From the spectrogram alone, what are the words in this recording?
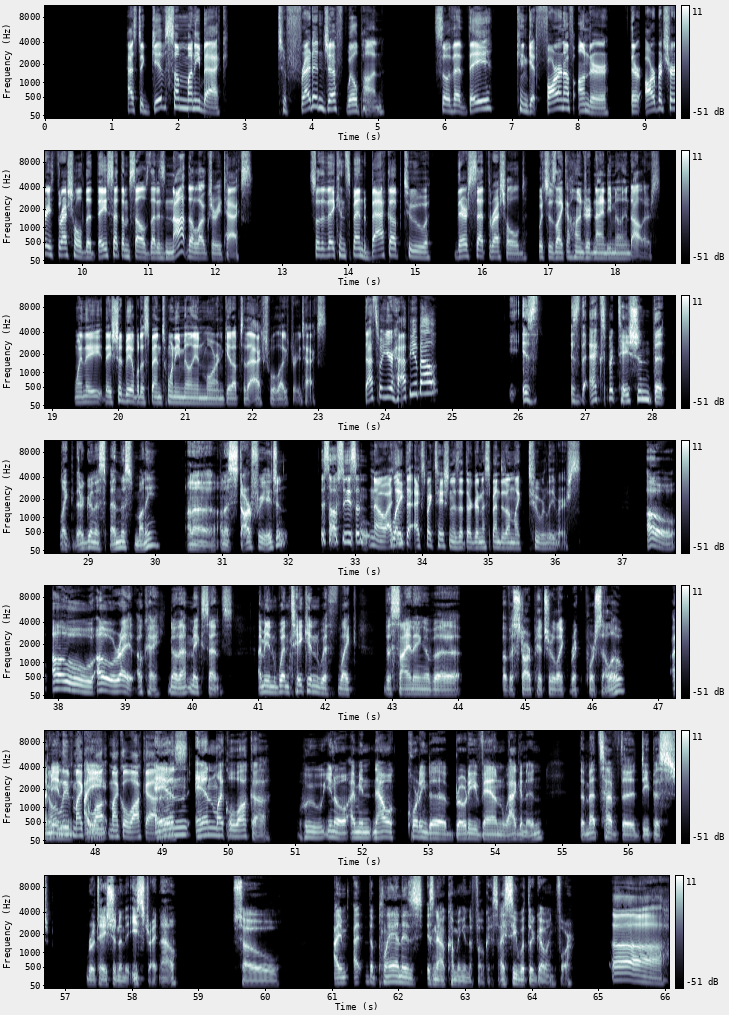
has to give some money back to Fred and Jeff Wilpon so that they can get far enough under their arbitrary threshold that they set themselves that is not the luxury tax so that they can spend back up to their set threshold which is like 190 million dollars when they they should be able to spend 20 million more and get up to the actual luxury tax. That's what you're happy about? Is is the expectation that like they're gonna spend this money on a on a star free agent this offseason? no i like, think the expectation is that they're going to spend it on like two relievers Oh, oh, oh, right. Okay. No, that makes sense. I mean, when taken with like the signing of a of a star pitcher like Rick Porcello, I don't mean, leave michael I- Wa- michael Wacha out of this. and and Michael Wacha, who you know, I mean, now according to Brodie Van Wagenen, the Mets have the deepest rotation in the East right now. So, I'm I, the plan is is now coming into focus. I see what they're going for. Uh,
